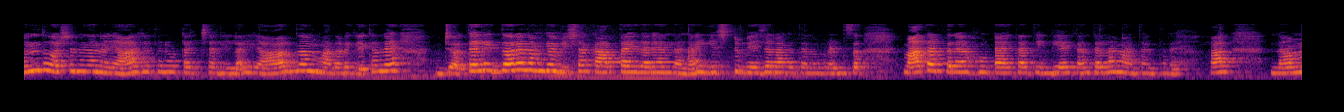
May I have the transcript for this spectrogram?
ಒಂದು ವರ್ಷದಿಂದ ನಾನು ಯಾರ ಜೊತೆನೂ ಟಚ್ ಆಗಲಿಲ್ಲ ಯಾರಿಗೂ ನಾನು ಮಾತಾಡೋಕೆ ಯಾಕಂದರೆ ಜೊತೆಲಿದ್ದವರೇ ನಮಗೆ ವಿಷ ಕಾರ್ತಾ ಇದ್ದಾರೆ ಅಂದಾಗ ಎಷ್ಟು ಬೇಜಾರಾಗುತ್ತೆ ಅಲ್ಲ ಫ್ರೆಂಡ್ಸ್ ಮಾತಾಡ್ತಾರೆ, ಊಟ ಆಯ್ತಾ, ತಿಂಡಿ ಆಯ್ತಾ ಅಂತೆಲ್ಲ ಮಾತಾಡ್ತಾರೆ. ನಮ್ಮ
